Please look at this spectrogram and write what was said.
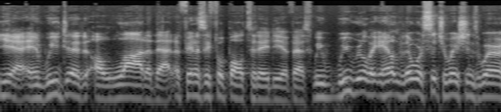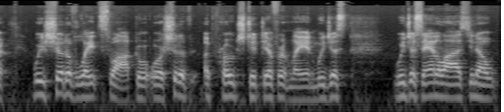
Yeah, and we did a lot of that. A fantasy football today DFS. We we really there were situations where we should have late swapped or, or should have approached it differently, and we just we just analyzed, you know,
